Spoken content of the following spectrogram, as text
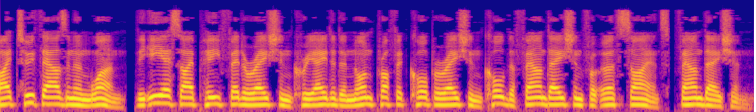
By 2001, the ESIP Federation created a non-profit corporation called the Foundation for Earth Science Foundation.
